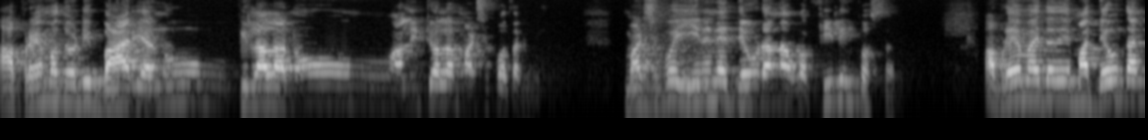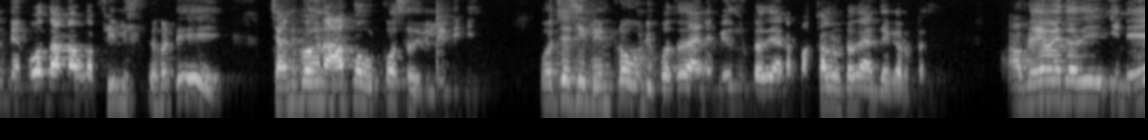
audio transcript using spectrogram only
ఆ ప్రేమతోటి భార్యను పిల్లలను వాళ్ళ ఇంటి వాళ్ళని మర్చిపోతారు వీళ్ళు. మర్చిపోయి ఈయననే దేవుడు అన్న ఒక ఫీలింగ్కి వస్తారు. అప్పుడు ఏమవుతుంది మా దేవుని దానికి నేను పోతా అన్న ఒక ఫీలింగ్ తోటి చనిపోయిన ఆత్మ ఉట్టుకొస్తుంది వీళ్ళ ఇంటికి. వచ్చేసి వీళ్ళ ఇంట్లో ఉండిపోతుంది ఆయన మీద ఉంటుంది ఆయన పక్కన ఉంటుంది ఆయన దగ్గర ఉంటుంది. అప్పుడు ఏమవుతుంది ఈయన ఏ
